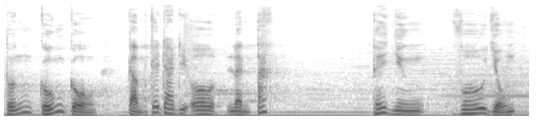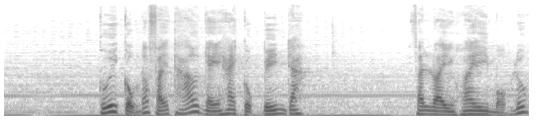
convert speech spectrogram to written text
Tuấn cuốn cuồng, cầm cái radio lên tắt. Thế nhưng vô dụng. Cuối cùng nó phải tháo ngay hai cục pin ra. Phải loay hoay một lúc,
